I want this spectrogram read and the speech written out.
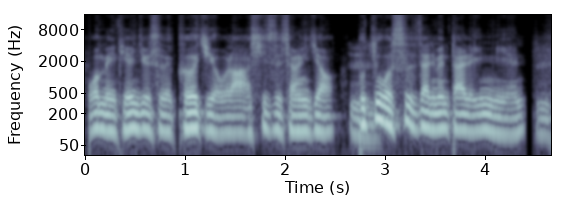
我每天就是喝酒啦，吸食香烟胶，不做事，在那边待了一年。嗯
